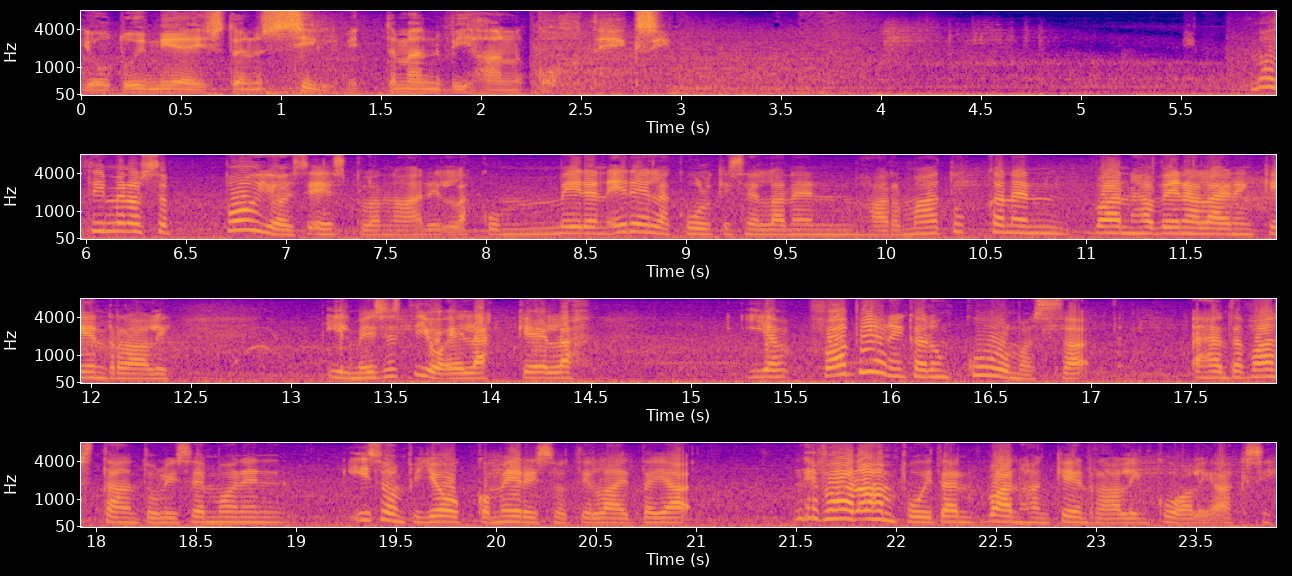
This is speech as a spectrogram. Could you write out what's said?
joutui miehistön silmittömän vihan kohteeksi. Me oltiin menossa Pohjois-Esplanadilla, kun meidän edellä kulki sellainen harmaatukkainen vanha venäläinen kenraali, ilmeisesti jo eläkkeellä. Ja Fabianin kadun kulmassa häntä vastaan tuli semmoinen isompi joukko merisotilaita ja ne vaan ampui tämän vanhan kenraalin kuoliaksi.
